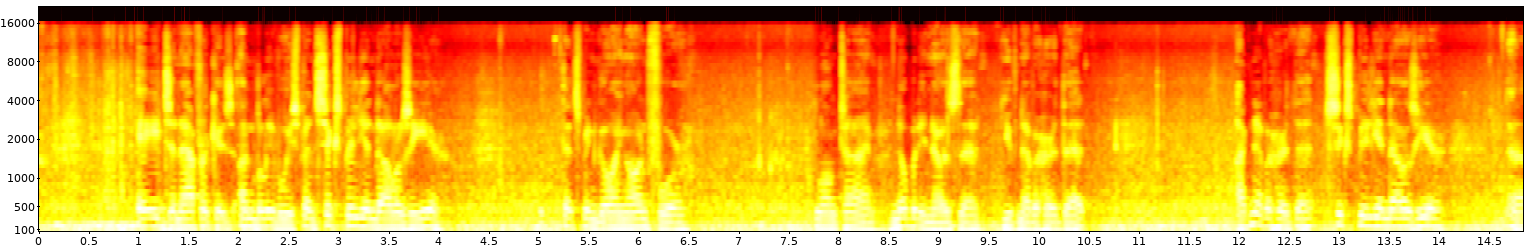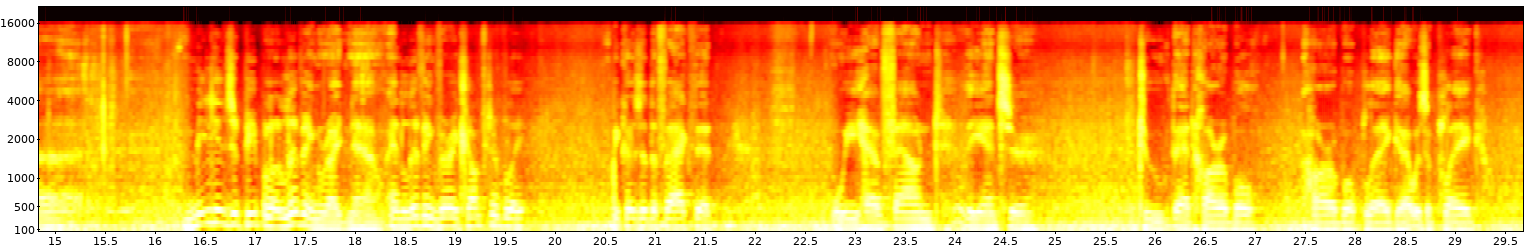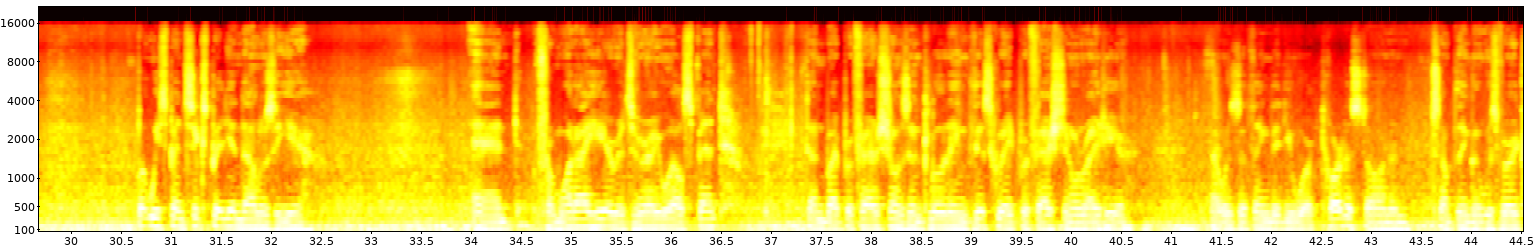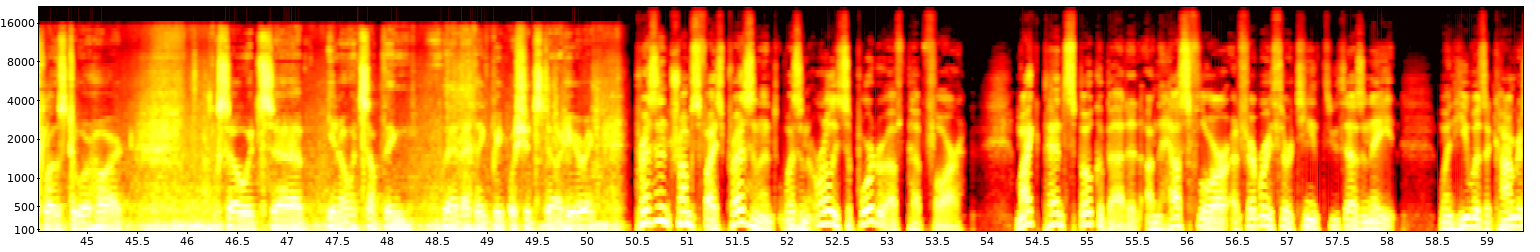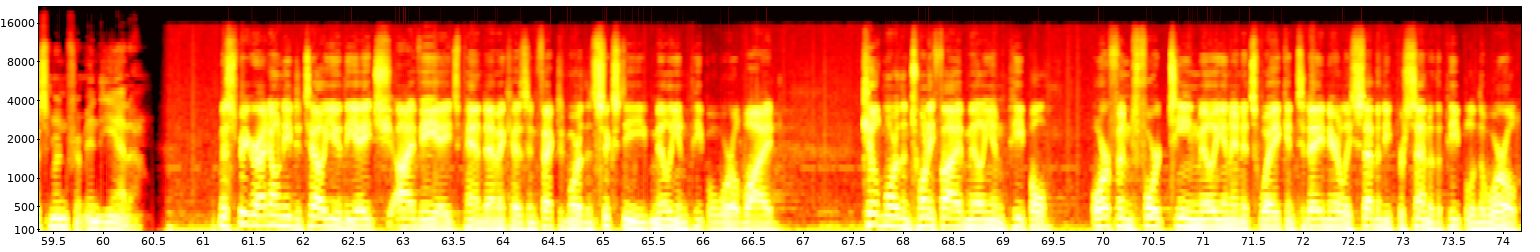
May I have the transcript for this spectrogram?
AIDS in Africa is unbelievable. We spend $6 billion a year. That's been going on for a long time. Nobody knows that. You've never heard that. I've never heard that. $6 billion a year. Uh, millions of people are living right now and living very comfortably because of the fact that we have found the answer to that horrible, horrible plague. That was a plague. But we spend $6 billion a year. And from what I hear, it's very well spent, done by professionals, including this great professional right here. That was the thing that you worked hardest on and something that was very close to her heart. So it's uh, you know it's something that I think people should start hearing. President Trump's vice president was an early supporter of PEPFAR. Mike Pence spoke about it on the House floor on February 13, 2008, when he was a congressman from Indiana. Mr. Speaker, I don't need to tell you the HIV AIDS pandemic has infected more than 60 million people worldwide, killed more than 25 million people, orphaned 14 million in its wake, and today nearly 70 percent of the people in the world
